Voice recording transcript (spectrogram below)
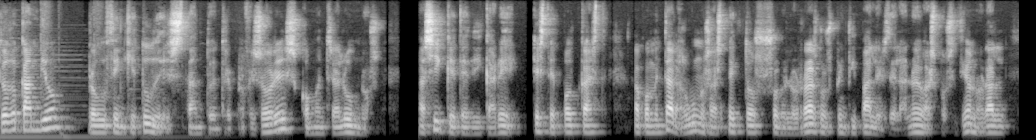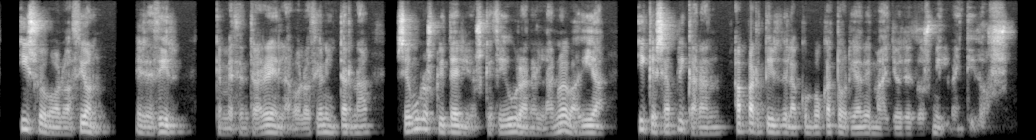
Todo cambio produce inquietudes tanto entre profesores como entre alumnos, así que dedicaré este podcast a comentar algunos aspectos sobre los rasgos principales de la nueva exposición oral y su evaluación, es decir, que me centraré en la evaluación interna según los criterios que figuran en la nueva guía y que se aplicarán a partir de la convocatoria de mayo de 2022.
